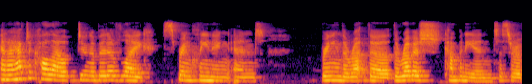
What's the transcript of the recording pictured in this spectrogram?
And I have to call out doing a bit of like spring cleaning and bringing the ru- the the rubbish company in to sort of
